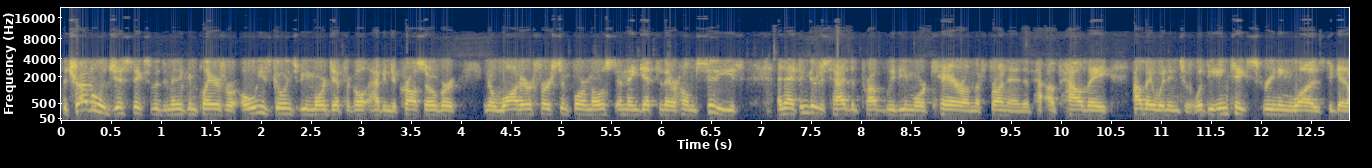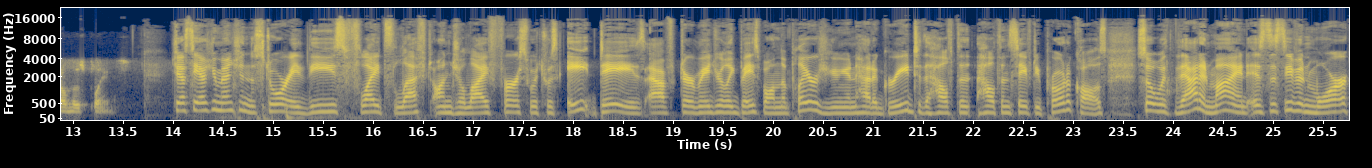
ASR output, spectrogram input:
the travel logistics the Dominican players were always going to be more difficult, having to cross over, you know, water first and foremost, and then get to their home cities. And I think there just had to probably be more care on the front end of, of how they how they went into it, what the intake screening was to get on those planes. Jesse, as you mentioned the story, these flights left on July 1st, which was eight days after Major League Baseball and the Players Union had agreed to the health and, health and safety protocols. So, with that in mind, is this even more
